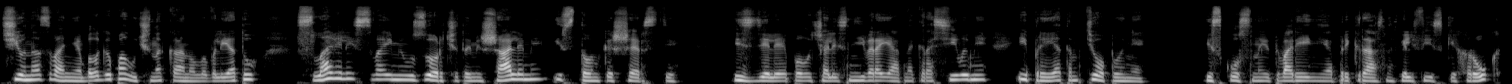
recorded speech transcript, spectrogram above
чье название благополучно кануло в лету, славились своими узорчатыми шалями из тонкой шерсти. Изделия получались невероятно красивыми и при этом теплыми. Искусные творения прекрасных эльфийских рук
